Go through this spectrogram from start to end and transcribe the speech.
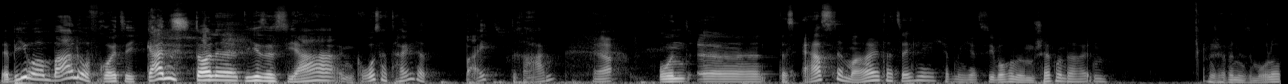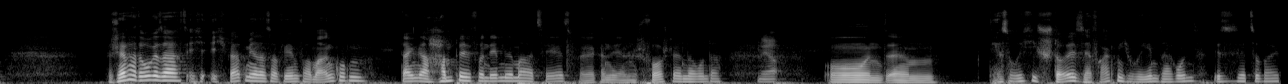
Der Bio am Bahnhof freut sich ganz dolle dieses Jahr ein großer Teil dabei zu tragen. Ja, Und äh, das erste Mal tatsächlich, ich habe mich jetzt die Woche mit dem Chef unterhalten. Die Chefin ist im Urlaub. Der Chef hat auch gesagt, ich, ich werde mir das auf jeden Fall mal angucken. Dein Gehampel, von dem du mal erzählst, weil der kann sich ja nicht vorstellen darunter. ja. Und ähm, der ist so richtig stolz. Er fragt mich auch jeden Tag, und ist es jetzt soweit?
